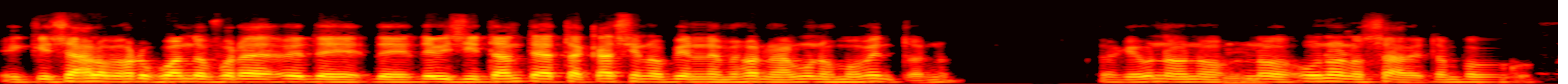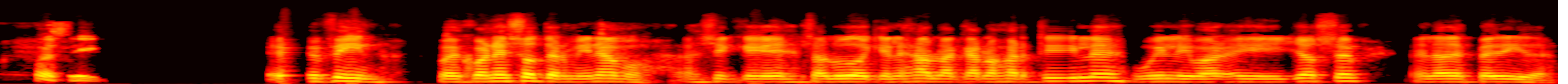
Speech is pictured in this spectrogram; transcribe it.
y quizás a lo mejor jugando fuera de, de, de visitante hasta casi nos viene mejor en algunos momentos, ¿no? O sea que uno no, no, uno no sabe tampoco. Pues sí. En fin, pues con eso terminamos. Así que saludo a quien les habla, Carlos Artiles, Willy y Joseph en la despedida.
